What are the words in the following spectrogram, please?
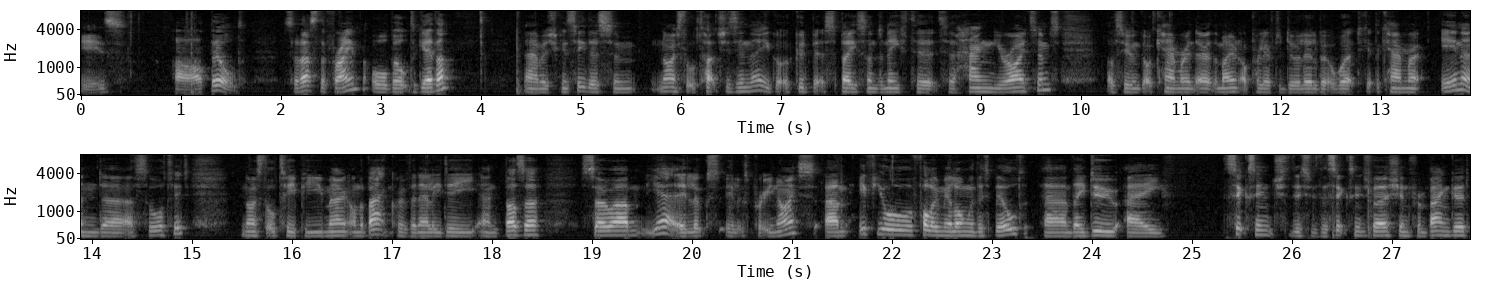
is our build. So that's the frame all built together. Um, as you can see there's some nice little touches in there. You've got a good bit of space underneath to, to hang your items. Obviously we haven't got a camera in there at the moment. I'll probably have to do a little bit of work to get the camera in and uh, sorted. Nice little TPU mount on the back with an LED and buzzer. So um, yeah, it looks it looks pretty nice. Um, if you're following me along with this build, um, they do a six inch. This is the six inch version from Banggood.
